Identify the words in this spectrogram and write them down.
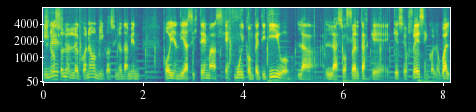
Y no solo en lo económico, sino también hoy en día sistemas es muy competitivo las ofertas que, se ofrecen, con lo cual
